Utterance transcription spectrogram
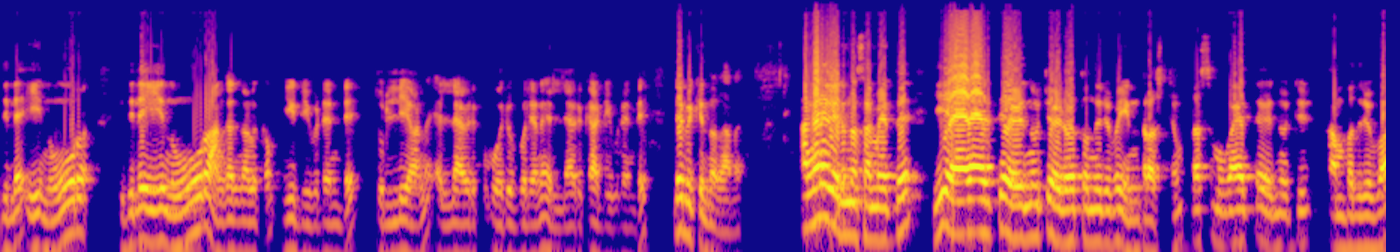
ഇതിലെ ഈ നൂറ് ഇതിലെ ഈ നൂറ് അംഗങ്ങൾക്കും ഈ ഡിവിഡൻഡ് തുല്യമാണ് എല്ലാവർക്കും ഒരുപോലെയാണ് എല്ലാവർക്കും ആ ഡിവിഡൻഡ് ലഭിക്കുന്നതാണ്. അങ്ങനെ വരുന്ന സമയത്ത് ഈ ഏഴായിരത്തി എഴുന്നൂറ്റി എഴുപത്തി ഒന്ന് രൂപ ഇൻട്രസ്റ്റും പ്ലസ് മൂവായിരത്തി എഴുന്നൂറ്റി അമ്പത് രൂപ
